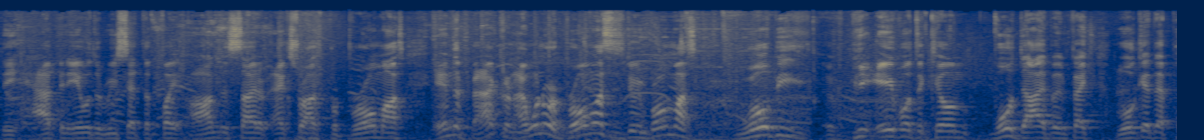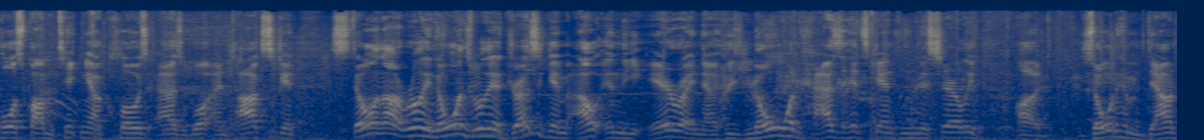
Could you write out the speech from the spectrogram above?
they have been able to reset the fight on the side of X-Rocks, but Bromas in the background. I wonder what Bromas is doing. Bromas will be be able to kill him, will die, but in fact, we'll get that pulse bomb taking out close as well. And Toxiken, still not really, no one's really addressing him out in the air right now. He's No one has a hit scan to necessarily uh, zone him down,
